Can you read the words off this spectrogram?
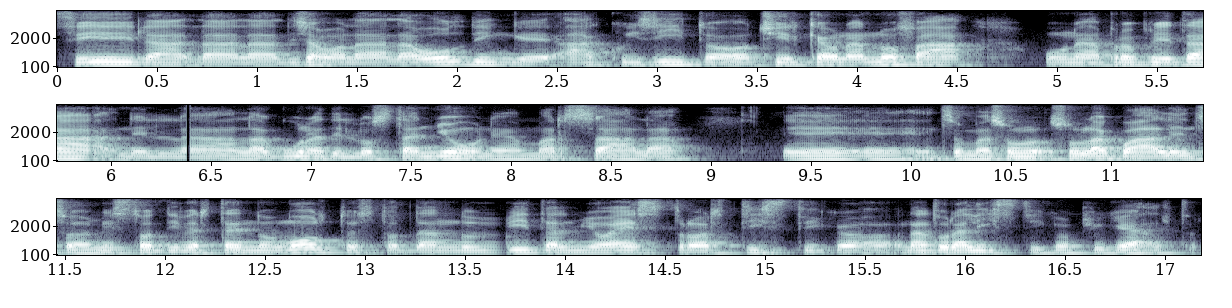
Sì, la, la, la, diciamo, la, holding ha acquisito circa un anno fa una proprietà nella laguna dello Stagnone a Marsala, eh, insomma, su, sulla quale insomma, mi sto divertendo molto e sto dando vita al mio estro artistico, naturalistico più che altro.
